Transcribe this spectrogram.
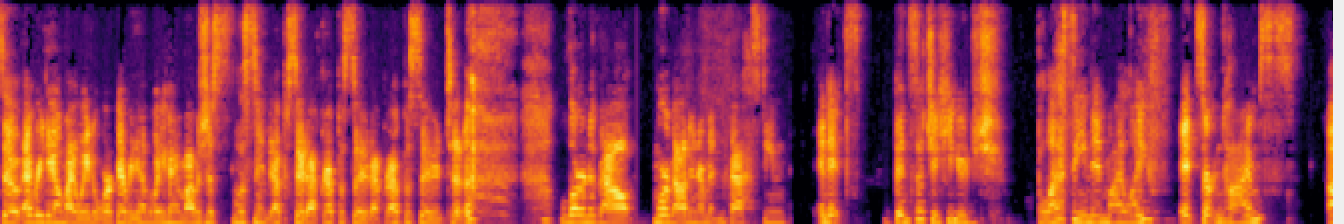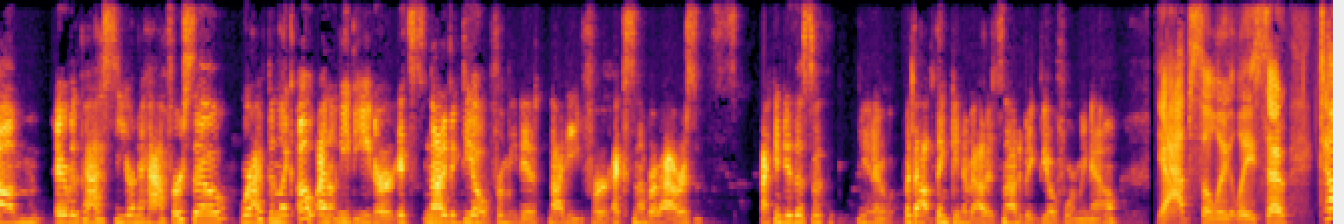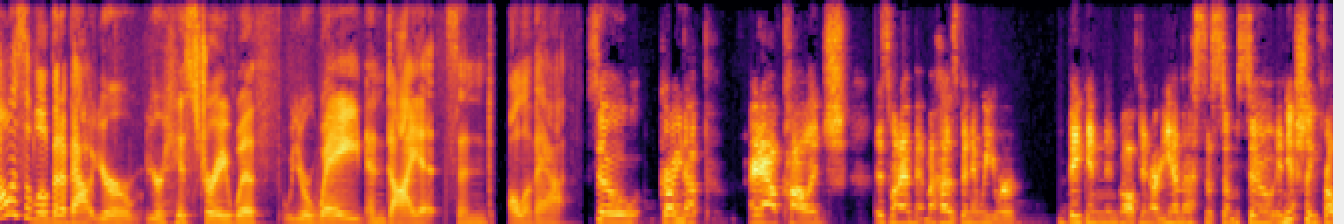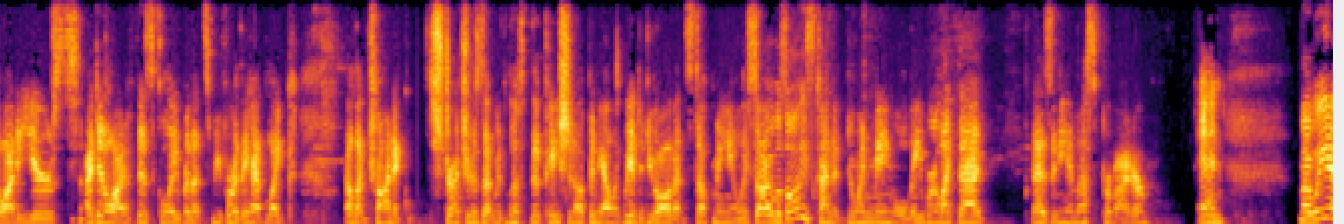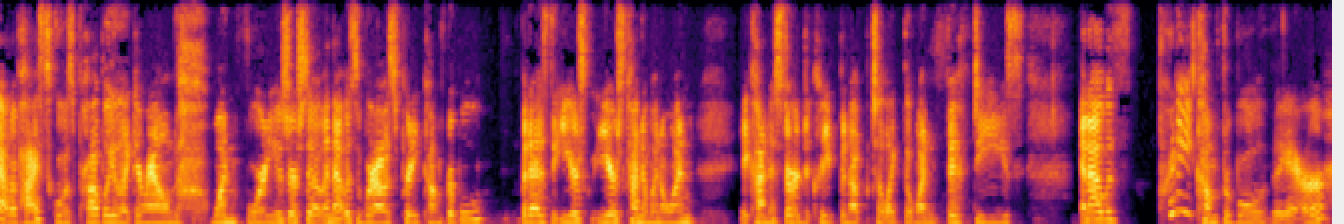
So every day on my way to work, every day on the way home, I was just listening to episode after episode after episode to learn about more about intermittent fasting. And it's been such a huge blessing in my life at certain times um, over the past year and a half or so, where I've been like, oh, I don't need to eat, or it's not a big deal for me to not eat for X number of hours. It's, I can do this with, you know, without thinking about it. It's not a big deal for me now. Yeah, absolutely. So tell us a little bit about your your history with your weight and diets and all of that. So growing up right out of college is when I met my husband and we were big and involved in our EMS system. So initially for a lot of years I did a lot of physical labor. That's before they had like electronic stretchers that would lift the patient up and down. Like we had to do all that stuff manually. So I was always kind of doing manual labor like that as an EMS provider. And my weight out of high school was probably like around 140s or so, and that was where I was pretty comfortable. But as the years years kind of went on, it kind of started to creeping up to like the 150s, and I was pretty comfortable there.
